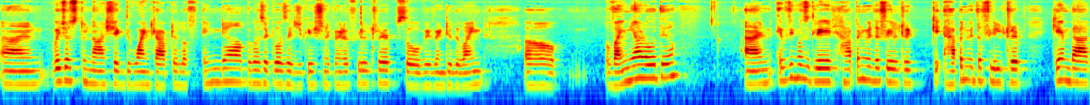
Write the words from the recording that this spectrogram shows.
and which was to nashik the wine capital of india because it was educational kind of field trip so we went to the wine uh, vineyard over there and everything was great. Happened with the field trip happened with the field trip came back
